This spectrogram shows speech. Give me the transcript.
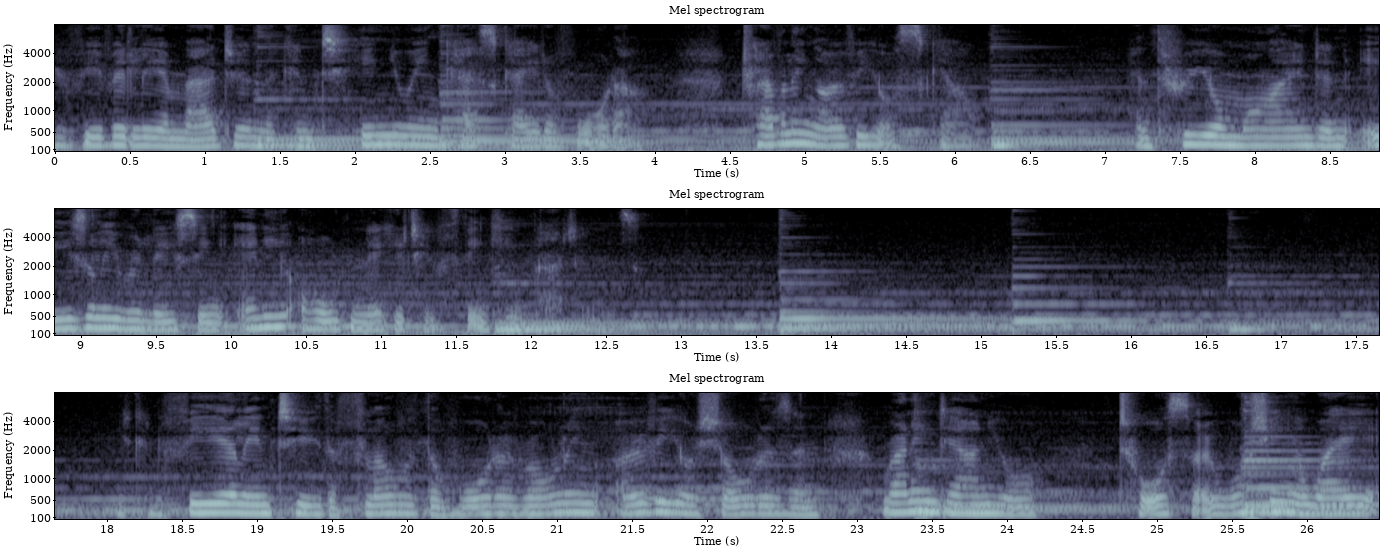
You vividly imagine the continuing cascade of water traveling over your scalp and through your mind and easily releasing any old negative thinking patterns. You can feel into the flow of the water rolling over your shoulders and running down your torso, washing away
